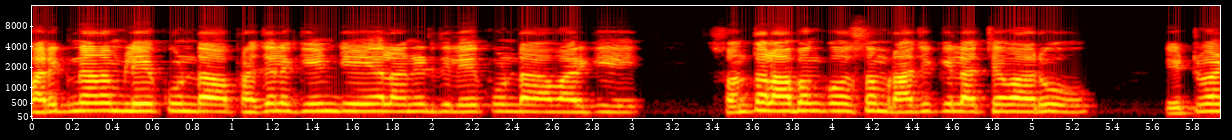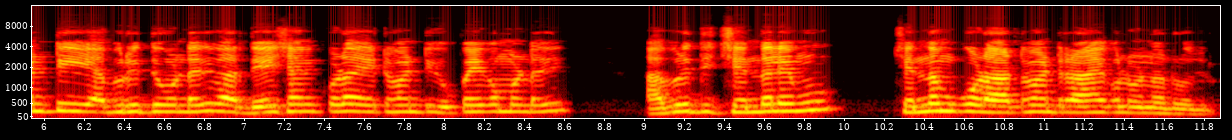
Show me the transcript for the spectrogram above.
పరిజ్ఞానం లేకుండా ప్రజలకు ఏం చేయాలనేది లేకుండా వారికి సొంత లాభం కోసం రాజకీయాలు వచ్చేవారు ఎటువంటి అభివృద్ధి ఉండదు. వారి దేశానికి కూడా ఎటువంటి ఉపయోగం ఉండదు. అభివృద్ధి చెందలేము. చెందం కూడా. అటువంటి నాయకులు ఉన్న రోజులు.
